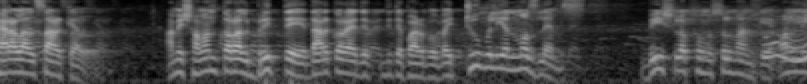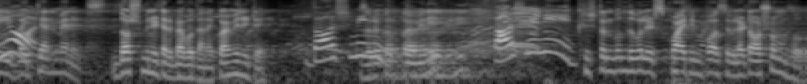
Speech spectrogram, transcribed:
parallel circle আমি সমান্তরাল বৃত্তে দাঁড় করায় দিতে পারব। বাই টু মিলিয়ন মুসলিমস বিশ লক্ষ মুসলমানকে অনলি বাই টেন মিনিটস দশ মিনিটের ব্যবধানে। কয় মিনিট? দশ মিনিট। খ্রিস্টান বন্ধু বলে ইটস কোয়াইট ইম্পসিবল এটা অসম্ভব।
